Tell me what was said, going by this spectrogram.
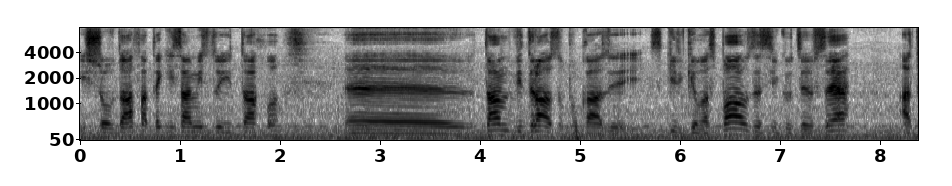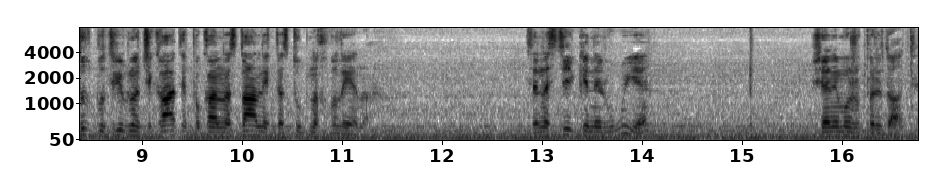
і що в Дафа такий самий стоїть тахо. Е, там відразу показує, скільки у вас паузи, скільки це все. А тут потрібно чекати, поки настане наступна хвилина. Це настільки нервує, що я не можу передати.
